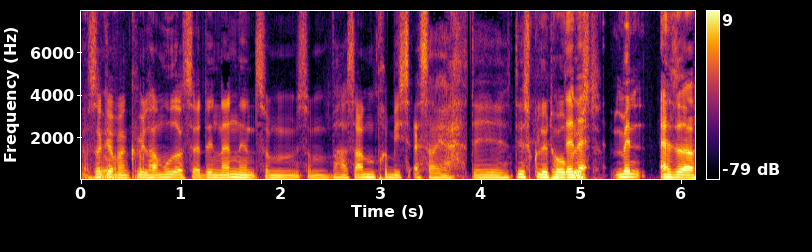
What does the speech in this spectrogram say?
og så det kan var- man kylde ham ud og sætte en anden ind, som, som har samme præmis. Altså ja, det, det er sgu lidt håbløst. er, men altså,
